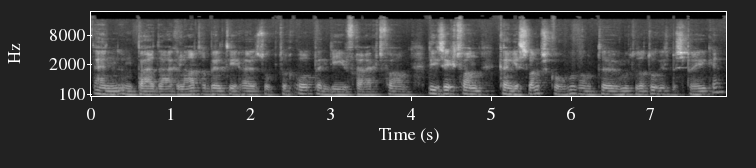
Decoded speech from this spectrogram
En een paar dagen later belt die huisdokter op en die vraagt van, die zegt van, kan je eens langskomen, want eh, we moeten dat toch eens bespreken.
